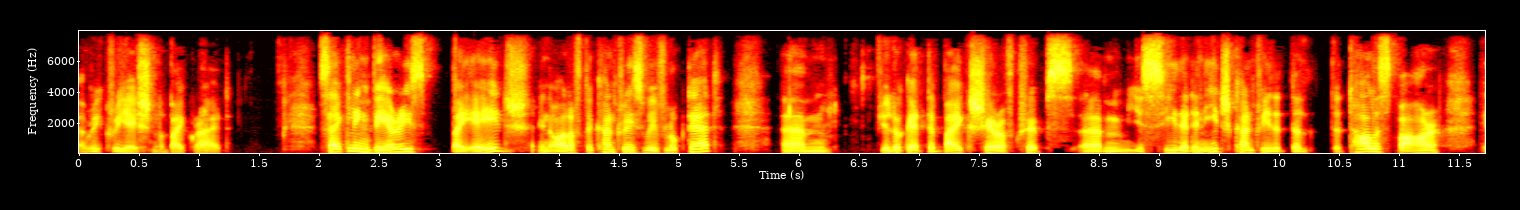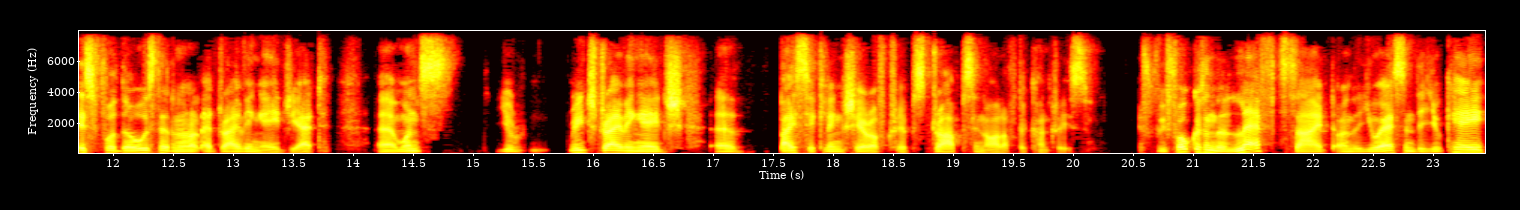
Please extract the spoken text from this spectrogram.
a recreational bike ride. Cycling varies by age in all of the countries we've looked at. Um, if you look at the bike share of trips, um, you see that in each country that the, the tallest bar is for those that are not at driving age yet. Uh, once you reach driving age, uh, bicycling share of trips drops in all of the countries. If we focus on the left side, on the US and the UK,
